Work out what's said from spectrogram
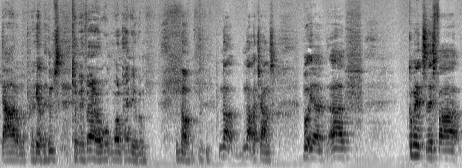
died on the prelims. To be fair, I wouldn't want any of them. No, not not a chance. But yeah, uh, coming into this fight,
